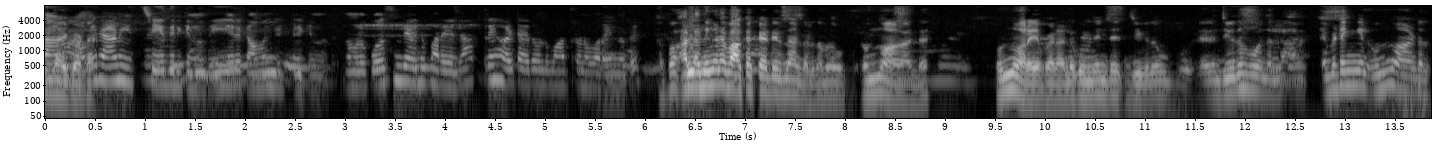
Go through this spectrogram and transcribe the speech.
എന്തായിക്കോട്ടെ അവരാണ് ഈ ചെയ്തിരിക്കുന്നത് ഈ ഒരു കമന്റ് ഇട്ടിരിക്കുന്നത്. നമ്മൾ പേഴ്സണലി അവർ പറയല്ല അത്രയും ഹേർട്ട് ആയതുകൊണ്ട് മാത്രമാണ് പറയുന്നത്. അപ്പൊ അല്ല നിങ്ങളുടെ വാക്കൊക്കെ കേട്ടിരുന്നാണ്ടല്ലോ നമ്മൾ ഒന്നും ആകാണ്ട് ഒന്നും അറിയപ്പെടാണ്ട് കുഞ്ഞിന്റെ ജീവിതവും ജീവിതം പോകുന്നല്ല എവിടെയെങ്കിലും ഒന്നും ആകണ്ടത്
